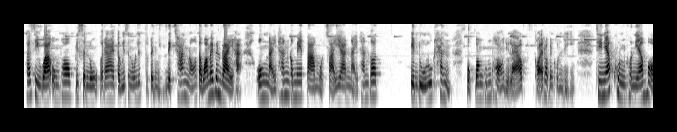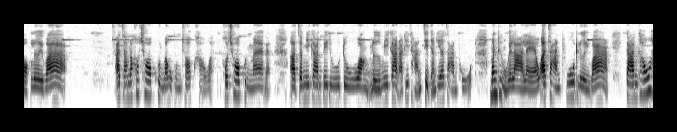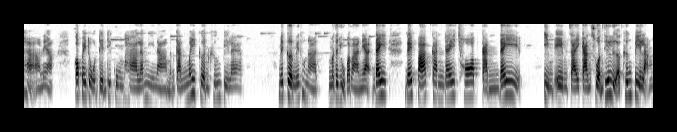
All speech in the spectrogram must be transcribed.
พระศิวะองค์พ่อวิษณุก็ได้ แต่วิษณุนี่จะเป็นเด็กช่างเนาะแต่ว่าไม่เป็นไรค่ะ องค์ไหนท่านก็เมตตาหมดสายยานไหนท่านก็เอ็นดูลูกท่านปกป้องคุ้มครองอยู่แล้ว ขอให้เราเป็นคนดี ทีเนี้ยคุณคนนี้บอกเลยว่า อาจารย์ว่าเขาชอบคุณมากกว่าคุณชอบเขาอะเขาชอบคุณมากอะอาจจะมีการไปดูดวง หรือมีการอธิษฐานจิตอย่างที่อาจารย์พูด มันถึงเวลาแล้วอาจารย์พูดเลยว่า การเข้าหาเนี่ย ก็ไปโดดเด่นที่กุมภาและมีนาเหมือนกันไม่เกินครึ่งปีแรก ไม่เกินมิถุนามันจะอยู่ประมาณเนี้ยได้ได้ปักกันได้ชอบกันได้อิ่มเอมใจกันส่วนที่เหลือครึ่งปีหลัง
